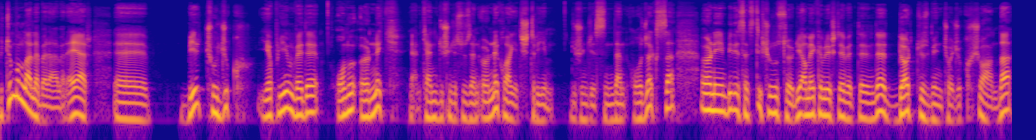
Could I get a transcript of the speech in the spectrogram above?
Bütün bunlarla beraber eğer e, bir çocuk yapayım ve de onu örnek yani kendi düşüncesi üzerine örnek olarak yetiştireyim düşüncesinden olacaksa örneğin bir istatistik şunu söylüyor. Amerika Birleşik Devletleri'nde 400 bin çocuk şu anda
